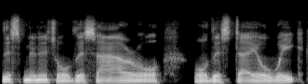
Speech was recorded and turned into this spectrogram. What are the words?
this minute or this hour or or this day or week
